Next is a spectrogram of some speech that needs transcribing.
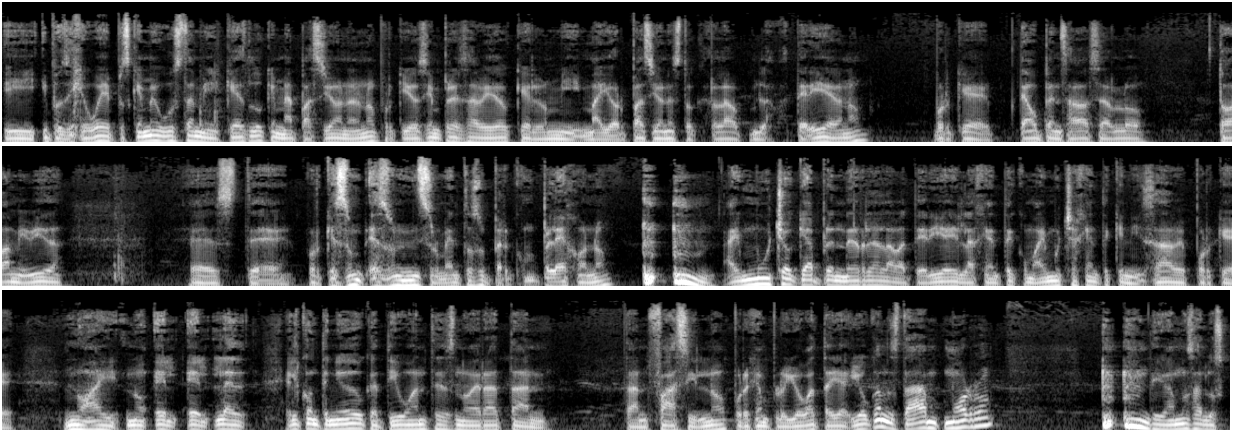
y, pues dije, güey, pues qué me gusta a mí, qué es lo que me apasiona, ¿no? Porque yo siempre he sabido que mi mayor pasión es tocar la, la, batería, ¿no? Porque tengo pensado hacerlo toda mi vida. Este, porque es un, es un instrumento súper complejo, ¿no? hay mucho que aprenderle a la batería y la gente, como hay mucha gente que ni sabe, porque no hay, no, el, el, el contenido educativo antes no era tan, tan fácil, ¿no? Por ejemplo, yo batalla, yo cuando estaba morro, digamos a los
